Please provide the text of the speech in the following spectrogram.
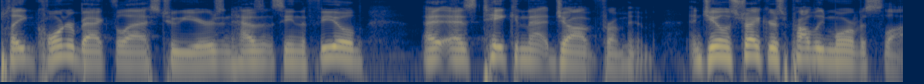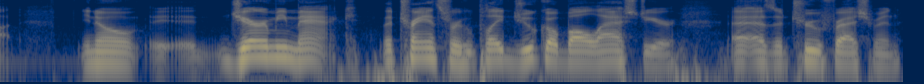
played cornerback the last two years and hasn't seen the field, ha- has taken that job from him. And Jalen Stryker is probably more of a slot. You know, eh, Jeremy Mack, the transfer who played JUCO ball last year as a true freshman,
